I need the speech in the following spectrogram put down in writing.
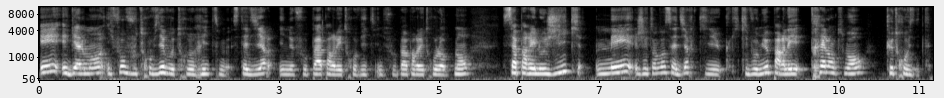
Et également, il faut que vous trouviez votre rythme, c'est-à-dire, il ne faut pas parler trop vite, il ne faut pas parler trop lentement. Ça paraît logique, mais j'ai tendance à dire qu'il vaut mieux parler très lentement que trop vite.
